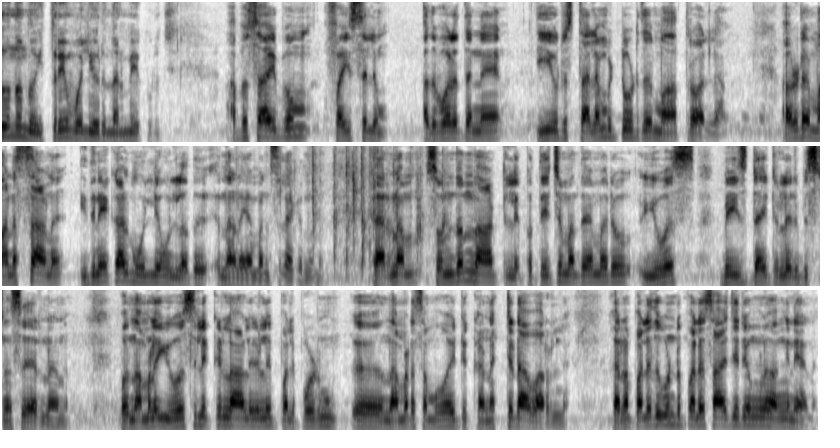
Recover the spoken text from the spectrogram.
തോന്നുന്നു ഇത്രയും വലിയൊരു നന്മയെക്കുറിച്ച്? അബുസാഹിബും ഫൈസലും അതുപോലെ തന്നെ ഈ ഒരു സ്ഥലം വിട്ടുകൊടുത്തത് മാത്രമല്ല അവരുടെ മനസ്സാണ് ഇതിനേക്കാൾ മൂല്യമുള്ളത് എന്നാണ് ഞാൻ മനസ്സിലാക്കുന്നത്. കാരണം സ്വന്തം നാട്ടിൽ പ്രത്യേകിച്ചും അദ്ദേഹം ഒരു യു എസ് ബേസ്ഡ് ആയിട്ടുള്ളൊരു ബിസിനസ്സുകാരനാണ് അപ്പോൾ നമ്മളെ യു എസിലേക്കുള്ള ആളുകൾ പലപ്പോഴും നമ്മുടെ സമൂഹമായിട്ട് കണക്റ്റഡ് ആവാറില്ല. കാരണം പലതുകൊണ്ടും പല സാഹചര്യങ്ങളും അങ്ങനെയാണ്.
